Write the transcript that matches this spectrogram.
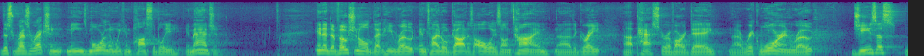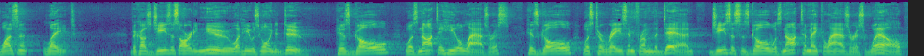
This resurrection means more than we can possibly imagine. In a devotional that he wrote entitled God is Always on Time, uh, the great uh, pastor of our day, uh, Rick Warren, wrote Jesus wasn't late because Jesus already knew what he was going to do. His goal was not to heal Lazarus. His goal was to raise him from the dead. Jesus' goal was not to make Lazarus well.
